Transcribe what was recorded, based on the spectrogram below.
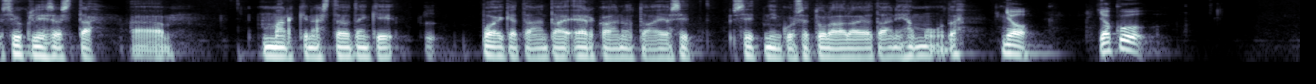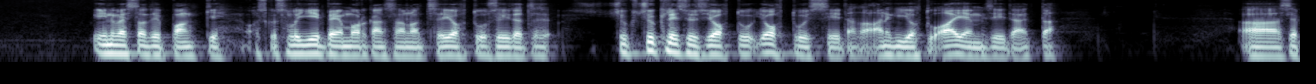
syklisestä ää, markkinasta jotenkin poiketaan tai erkaanutaan ja sitten sit niin se tulee olla jotain ihan muuta. Joo. Joku investointipankki, olisiko se ollut J.P. Morgan sanonut, että se johtuu siitä, että se syklisyys johtuu, johtuisi siitä, tai ainakin johtuu aiemmin siitä, että ää, se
